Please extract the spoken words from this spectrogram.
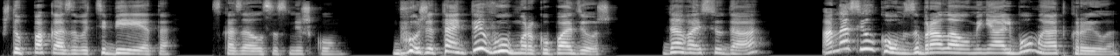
чтобы показывать тебе это», — сказала со смешком. «Боже, Тань, ты в обморок упадешь!» «Давай сюда». Она силком забрала у меня альбом и открыла.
